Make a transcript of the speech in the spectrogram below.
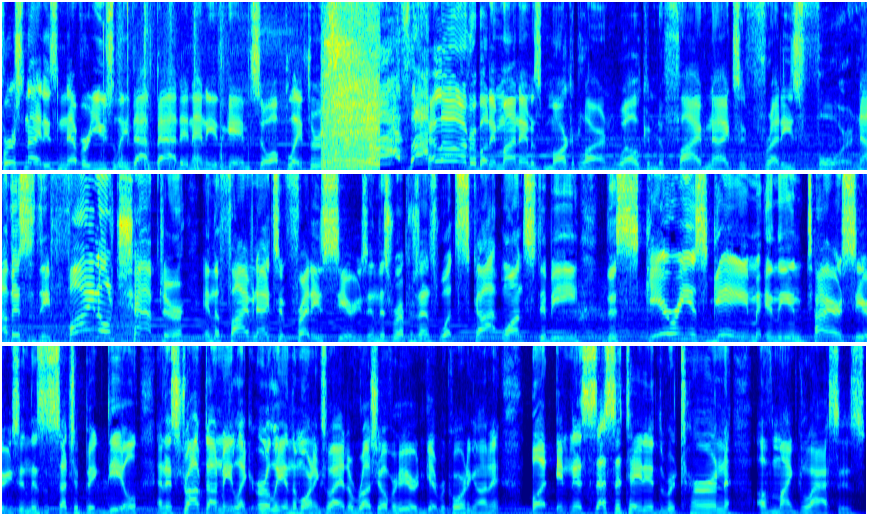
first night is never usually that bad in any of the games, so I'll play through. Hello, everybody. My name is Markiplier, and welcome to Five Nights at Freddy's 4. Now, this is the final chapter in the Five Nights at Freddy's series, and this represents what Scott wants to be the scariest game in the entire series. And this is such a big deal, and it's dropped on me like early in the morning, so I had to rush over here and get recording on it. But it necessitated the return of my glasses.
